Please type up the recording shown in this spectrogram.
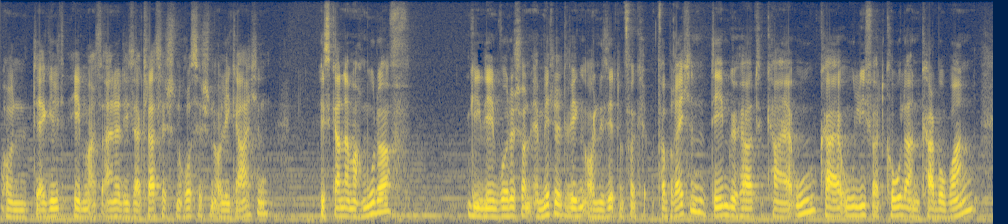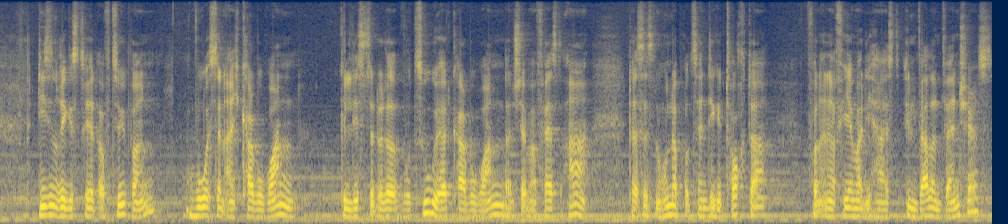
Und der gilt eben als einer dieser klassischen russischen Oligarchen. Iskander Mahmudov, gegen den wurde schon ermittelt wegen organisiertem Verbrechen. Dem gehört KRU. KRU liefert Kohle an Carbo One. Die sind registriert auf Zypern. Wo ist denn eigentlich Carbo One gelistet oder wozu gehört Carbo One? Dann stellt man fest, ah, das ist eine hundertprozentige Tochter von einer Firma, die heißt Invalent Ventures,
